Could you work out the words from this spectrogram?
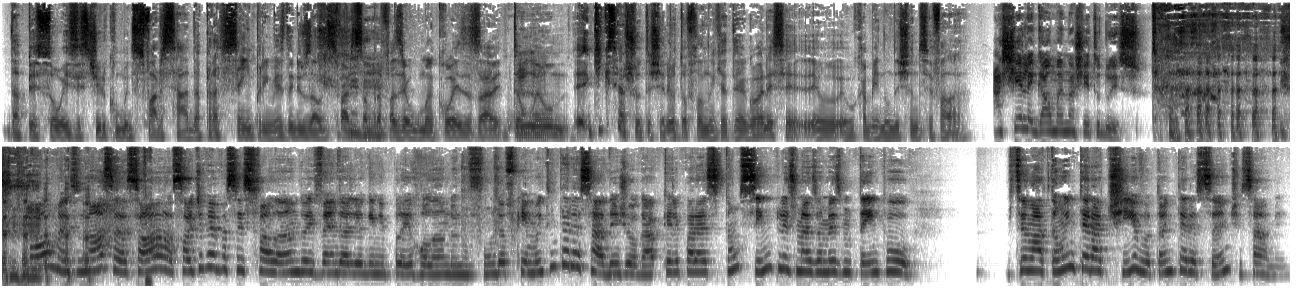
da pessoa existir como disfarçada para sempre, em vez dele usar o disfarce só pra fazer alguma coisa, sabe? Então uhum. eu. O que, que você achou, Teixeira? Eu tô falando aqui até agora e você, eu, eu acabei não deixando você falar. Achei legal, mas não achei tudo isso. Pô, mas nossa, só, só de ver vocês falando e vendo ali o gameplay rolando no fundo, eu fiquei muito interessado em jogar, porque ele parece tão simples, mas ao mesmo tempo, sei lá, tão interativo, tão interessante, sabe?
